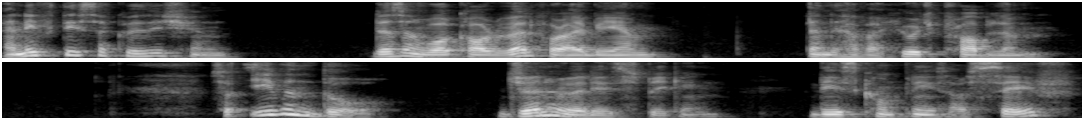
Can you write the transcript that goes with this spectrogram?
And if this acquisition doesn't work out well for IBM, then they have a huge problem. So even though, generally speaking, these companies are safe,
